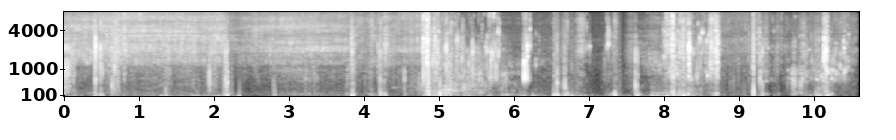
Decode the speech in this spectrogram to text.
Ah.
